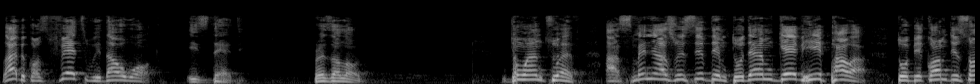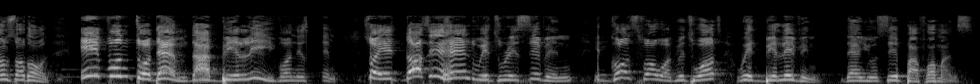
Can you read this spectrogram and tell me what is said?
Why? Because faith without work is dead. Praise the Lord. John 1 12. As many as received him, to them gave he power to become the sons of God. Even to them that believe on his name. So it doesn't end with receiving. It goes forward with what? With believing. Then you see performance.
